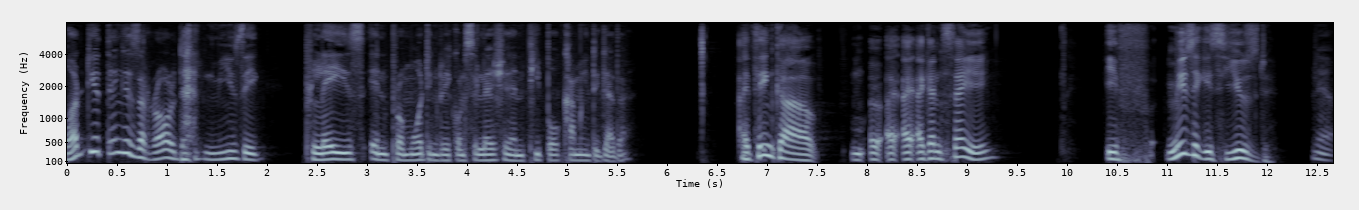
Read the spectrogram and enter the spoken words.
what do you think is the role that music plays in promoting reconciliation and people coming together? I think uh, uh, I, I- I can say if music is used, Yeah.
